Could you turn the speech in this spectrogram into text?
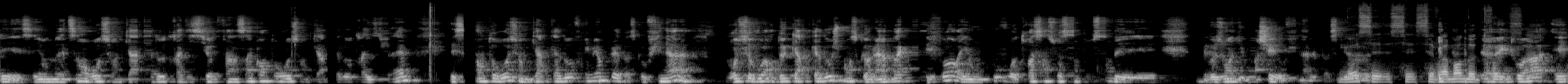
essayons de mettre 100 euros sur une carte cadeau traditionnelle, enfin 50 euros sur une carte cadeau traditionnelle et 50 euros sur une carte cadeau Freemium Play. Parce qu'au final, recevoir deux cartes cadeaux, je pense que l'impact est fort et on couvre 360% des, besoins du marché au final. Parce que c'est vraiment notre avec toi et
